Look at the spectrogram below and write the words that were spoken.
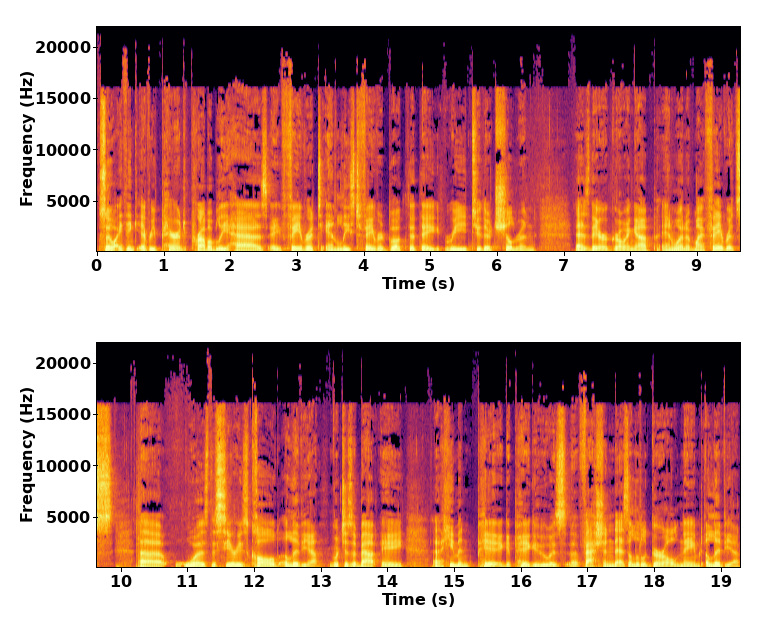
So, I think every parent probably has a favorite and least favorite book that they read to their children as they are growing up. And one of my favorites uh, was the series called Olivia, which is about a a human pig, a pig who was uh, fashioned as a little girl named Olivia.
